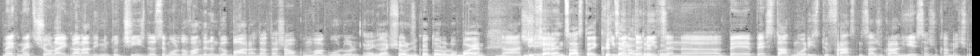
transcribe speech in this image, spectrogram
Mehmet Șol a egalat din minutul 5 de moldovan de lângă bara, dat așa cumva golul. Exact, Șol jucătorul lui Bayern. Da, Diferența asta e, câți ani au trecut? Nielsen, uh, pe, pe stat Maurice Dufresne s-a jucat la Liege, s-a jucat meciul.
